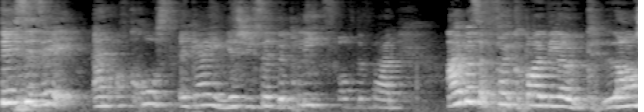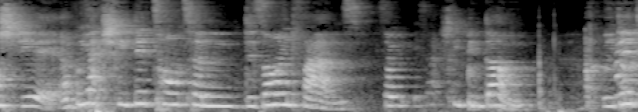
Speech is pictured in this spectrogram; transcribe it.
This is it. And of course, again, yes, you said the pleats of the fan. I was at Folk by the Oak last year, and we actually did tartan design fans. So it's actually been done. We did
